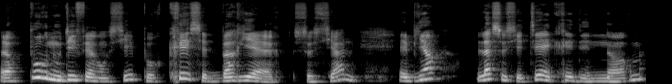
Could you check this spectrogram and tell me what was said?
Alors pour nous différencier, pour créer cette barrière sociale, eh bien la société a créé des normes,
